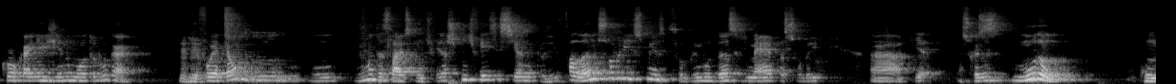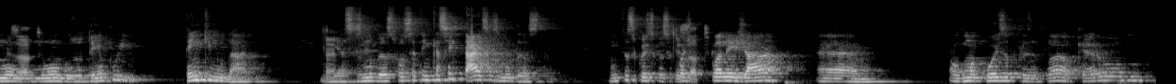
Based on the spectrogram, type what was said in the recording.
colocar energia num outro lugar. Uhum. E foi até um, um, um, uma das lives que a gente fez, acho que a gente fez esse ano, inclusive, falando sobre isso mesmo, sobre mudança de metas, sobre ah, que as coisas mudam com o longo do tempo e tem que mudar. É. E essas mudanças você tem que aceitar essas mudanças. Muitas coisas que você Exato. pode planejar é, alguma coisa, por exemplo, ah, eu quero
